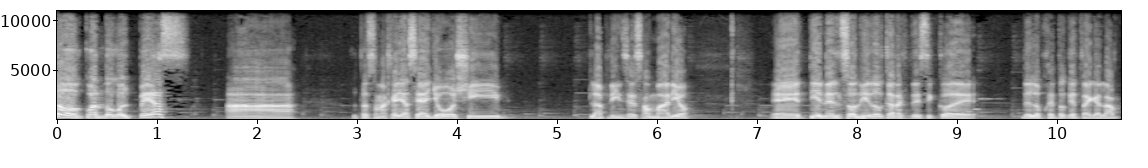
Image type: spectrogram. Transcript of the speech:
lo, cuando golpeas a el personaje, ya sea Yoshi, la princesa o Mario, eh, tiene el sonido característico de, del objeto que traiga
